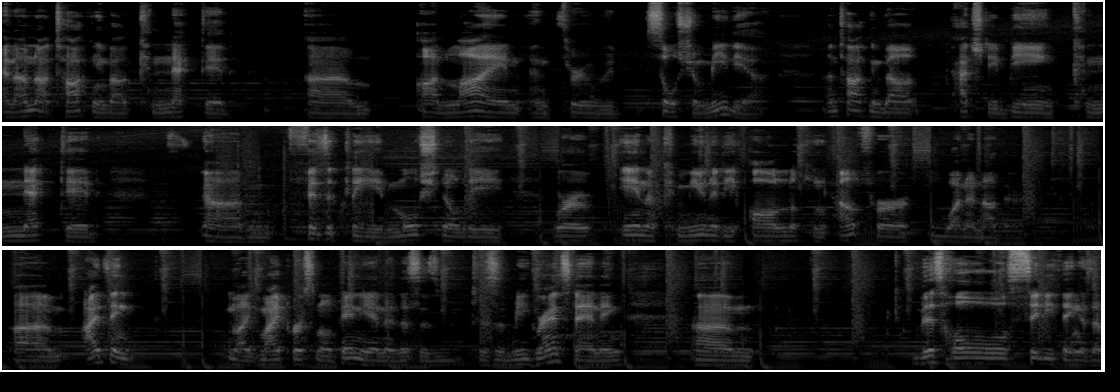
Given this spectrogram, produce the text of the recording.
and I'm not talking about connected um, online and through social media. I'm talking about actually being connected um, physically, emotionally. We're in a community all looking out for one another. Um, I think like my personal opinion, and this is this is me grandstanding. Um, this whole city thing is a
